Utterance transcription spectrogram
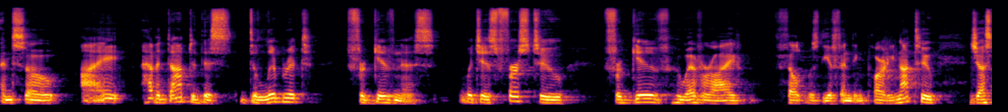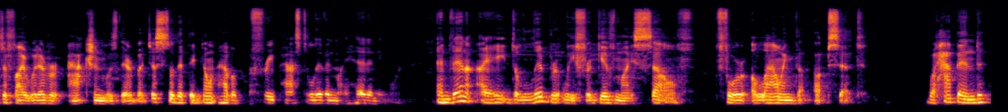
And so I have adopted this deliberate forgiveness, which is first to forgive whoever I felt was the offending party, not to justify whatever action was there, but just so that they don't have a free pass to live in my head anymore. And then I deliberately forgive myself for allowing the upset. What happened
